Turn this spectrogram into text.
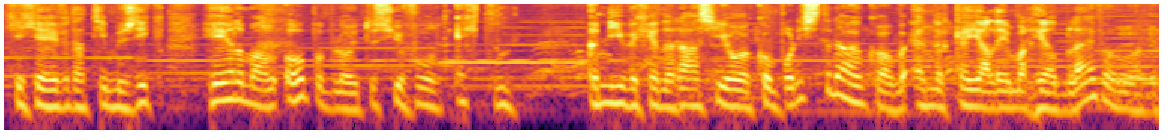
gegeven dat die muziek helemaal openbloeit. Dus je voelt echt een, een nieuwe generatie jonge componisten aankomen. En daar kan je alleen maar heel blij van worden.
